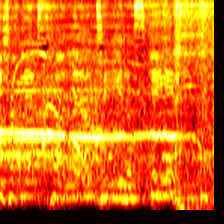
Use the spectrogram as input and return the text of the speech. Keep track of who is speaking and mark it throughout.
Speaker 1: Ich hab jetzt verlernt, wie das geht.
